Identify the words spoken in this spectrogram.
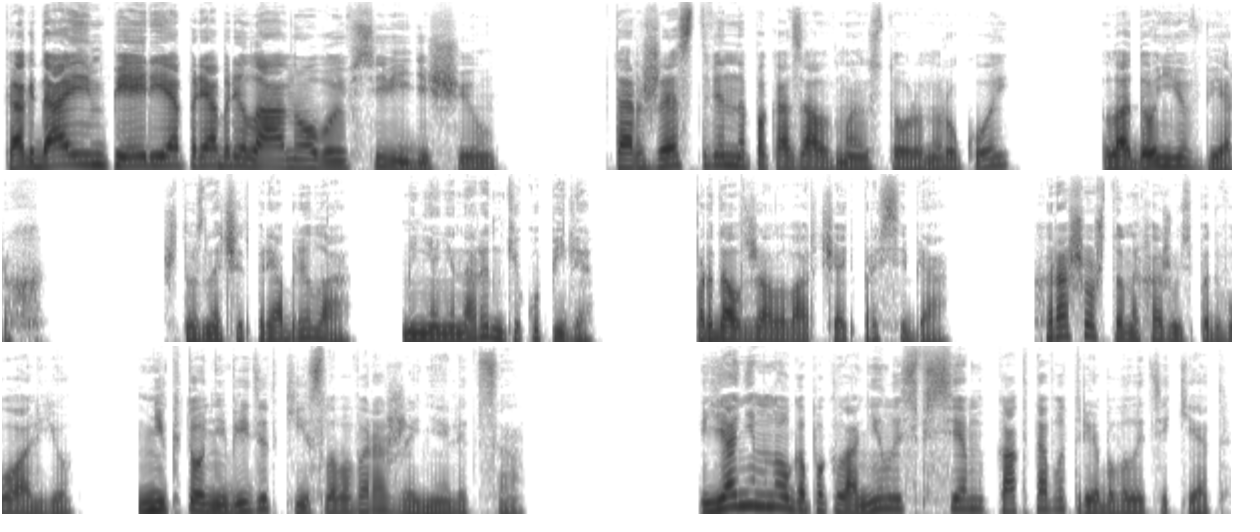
когда империя приобрела новую всевидящую. Торжественно показал в мою сторону рукой, ладонью вверх. Что значит приобрела? Меня не на рынке купили. Продолжала ворчать про себя. Хорошо, что нахожусь под вуалью. Никто не видит кислого выражения лица. Я немного поклонилась всем, как того требовал этикет.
